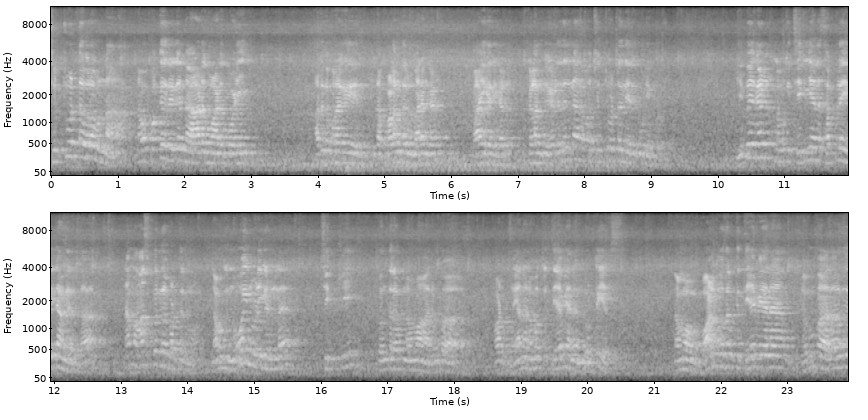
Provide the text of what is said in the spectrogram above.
சுற்றுவட்ட உரம்னா நம்ம பக்கத்தில் இருக்க இந்த ஆடு மாடு கோழி அதுக்கு பிறகு இந்த பழங்கள் மரங்கள் காய்கறிகள் கிழங்குகள் இதெல்லாம் நம்ம சுற்றுவட்டத்தில் இருக்கக்கூடிய பொருள். இவைகள் நமக்கு சரியான சப்ளை இல்லாமல் இருந்தால் நம்ம ஹாஸ்பிட்டலில் படுத்துக்கணும். நமக்கு நோய் நொடிகளில் சிக்கி தொந்தரவு நம்ம ரொம்ப படுத்தணும். ஏன்னா நமக்கு தேவையான நியூட்ரியன்ஸ் நம்ம வாழ்வதற்கு தேவையான ரொம்ப அதாவது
